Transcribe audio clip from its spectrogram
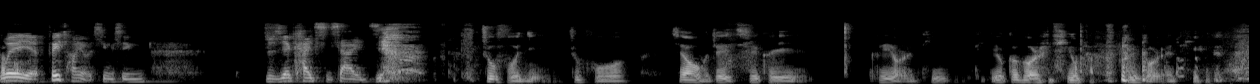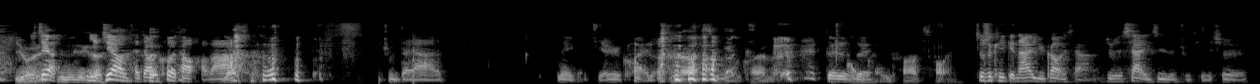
我也也非常有信心，直接开启下一季。祝福你，祝福，希望我们这一期可以可以有人听，有更多人听吧，更多人听，有人听这个，你这样才叫客套，好吧？祝大家。那个节日快乐，新年快乐，对 对对，恭喜发财。就是可以给大家预告一下，就是下一季的主题是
